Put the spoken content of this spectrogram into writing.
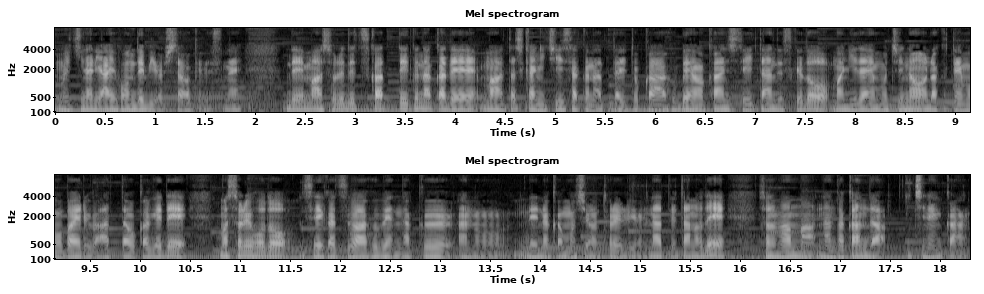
まあ、いきなり iPhone デビューをしたわけですね。でまあそれで使っていく中でまあ確かに小さくなったりとか不便は感じていたんですけど、まあ、2台持ちの楽天モバイルがあったおかげで、まあ、それほど生活は不便なくあの連絡はもちろん取れるようになってたのでそのまんまなんだかんだ1年間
